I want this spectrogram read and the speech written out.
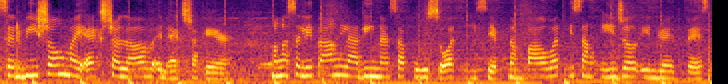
Serbisyong may extra love and extra care. Mga salitang laging nasa puso at isip ng bawat isang angel in red vest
